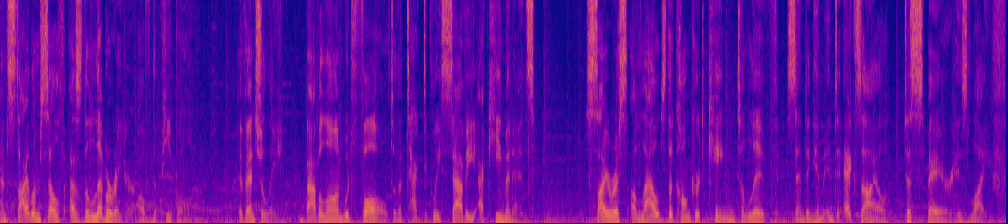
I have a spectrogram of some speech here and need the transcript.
and style himself as the liberator of the people. Eventually, Babylon would fall to the tactically savvy Achaemenids. Cyrus allowed the conquered king to live, sending him into exile to spare his life.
